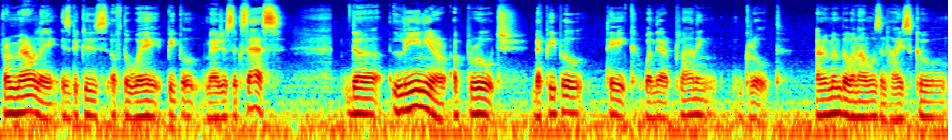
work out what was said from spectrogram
primarily is because of the way people measure success the linear approach that people take when they are planning growth. I remember when I was in high school,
